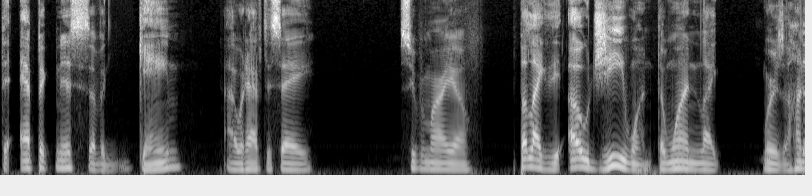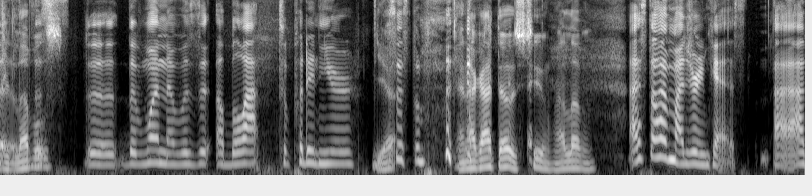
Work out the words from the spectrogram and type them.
the epicness of a game, I would have to say Super Mario. But like the OG one, the one like where it's hundred levels. The, the one that was a block to put in your Yeah. system. and I got those too. I love them. I still have my Dreamcast. I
